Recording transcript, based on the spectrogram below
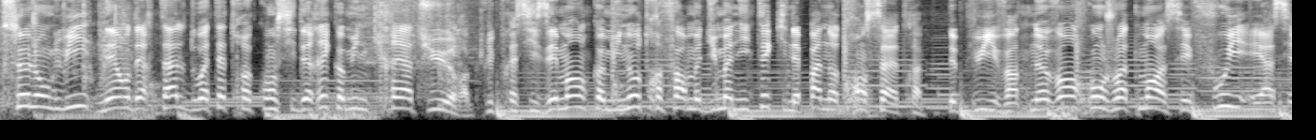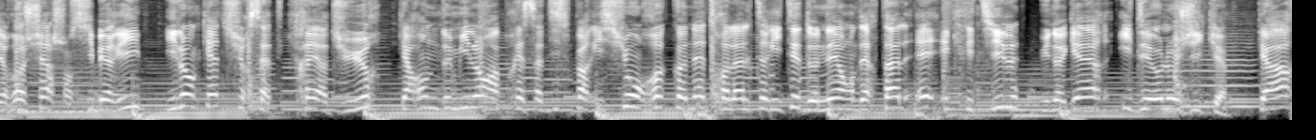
Selon lui, Néandertal doit être considéré comme une créature, plus précisément comme une autre forme d'humanité qui n'est pas notre ancêtre. Depuis 29 ans, conjointement à ses fouilles et à ses recherches en Sibérie, il enquête sur cette créature. 42 000 ans après sa disparition, reconnaître l'altérité de Néandertal est, écrit-il, une guerre idéologique. Car,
